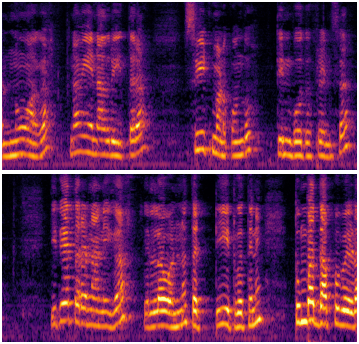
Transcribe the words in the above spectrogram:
ಅನ್ನುವಾಗ ನಾವು ಏನಾದರೂ ಈ ಥರ ಸ್ವೀಟ್ ಮಾಡ್ಕೊಂಡು ತಿನ್ಬೋದು ಫ್ರೆಂಡ್ಸ ಇದೇ ಥರ ನಾನೀಗ ಎಲ್ಲವನ್ನು ತಟ್ಟಿ ಇಟ್ಕೋತೀನಿ. ತುಂಬ ದಪ್ಪ ಬೇಡ.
